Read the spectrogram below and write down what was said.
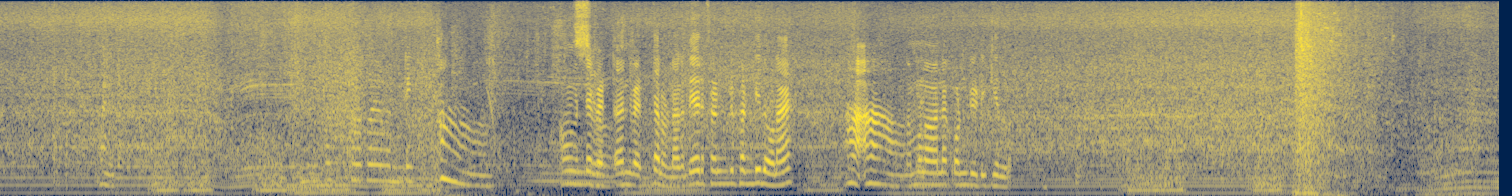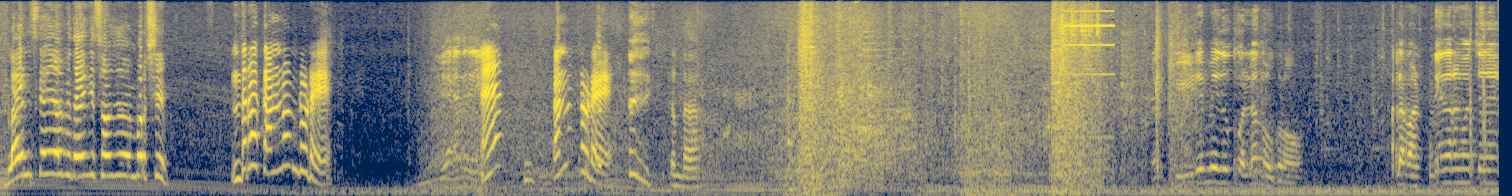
അവന്റെ അവൻ വെട്ടനുണ്ടായിരുന്നു അതേ ഫ്രണ്ട് ഫ്രണ്ടിൽ തോണേ നമ്മൾ അവനെ കൊണ്ടിടിക്കുന്നു. Blind sky thank you so much membership എന്താ കണ്ണുണ്ടോടെ? ഏ? കണ്ണുണ്ടോടെ? കണ്ടാ? പീഡിയം ഇത് നോക്കണോ? അല്ല വണ്ടി ഇറങ്ങി വെച്ചത്?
